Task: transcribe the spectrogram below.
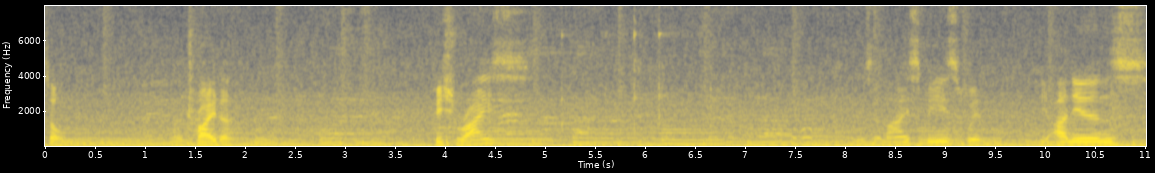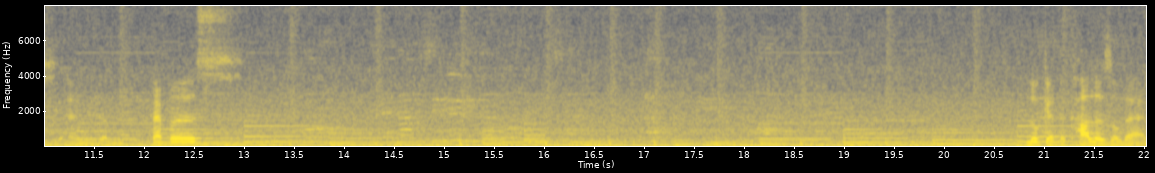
So I'm gonna try the fish rice. It's a nice piece with the onions and the peppers. Look at the colors of that.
